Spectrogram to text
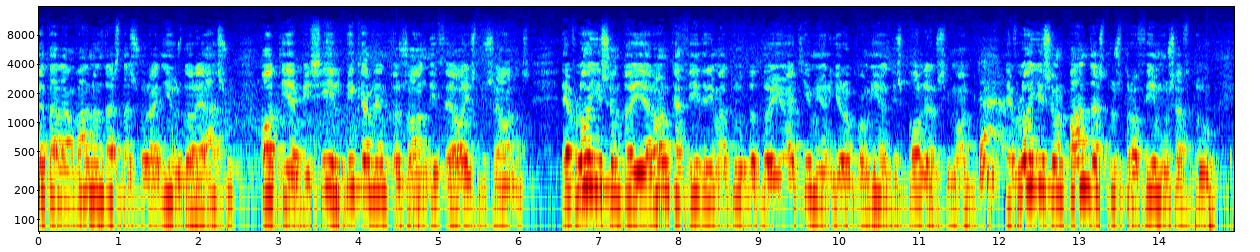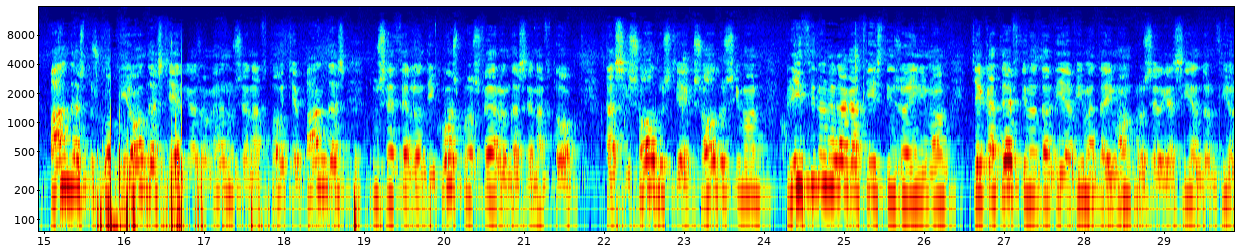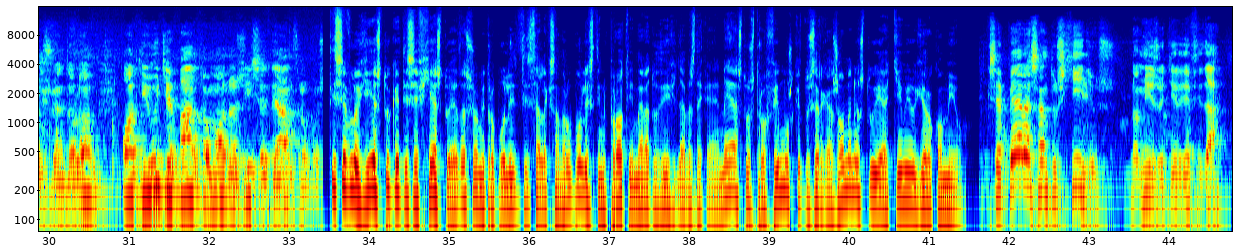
μεταλαμβάνοντας τα σουρανίους δωρεά σου, ότι επισή ελπίκαμεν το ζώντι Θεός εις τους αιώνας. Ευλόγησον το ιερόν καθίδρυμα τούτο, το Ιωακίμιον γυροκομείον της πόλεως ημών, ευλόγησον πάντας στους τροφίμους αυτού, πάντας τους κοπιώντας και εργαζομένους εν αυτό και πάντας τους εθελοντικώς προσφέροντας εν αυτό, τα εισόδους και εξόδους ημών, πλήθυνον εν αγαθή στην ζωή ημών και κατεύθυνον τα διαβήματα ημών προς εργασίαν των θείων σου εντολών, ότι ου και πάρτο μόνο ζήσετε άνθρωπος. Τις ευλογίες του και τις ευχές του έδωσε ο Μητροπολίτης της Αλεξανδρούπολης την πρώτη μέρα του 2019 στους τροφίμους και τους εργαζόμενους του Ιακήμιου Γεροκομείου. Ξεπέρασαν τους χίλιους, νομίζω κύριε Διευθυντά,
